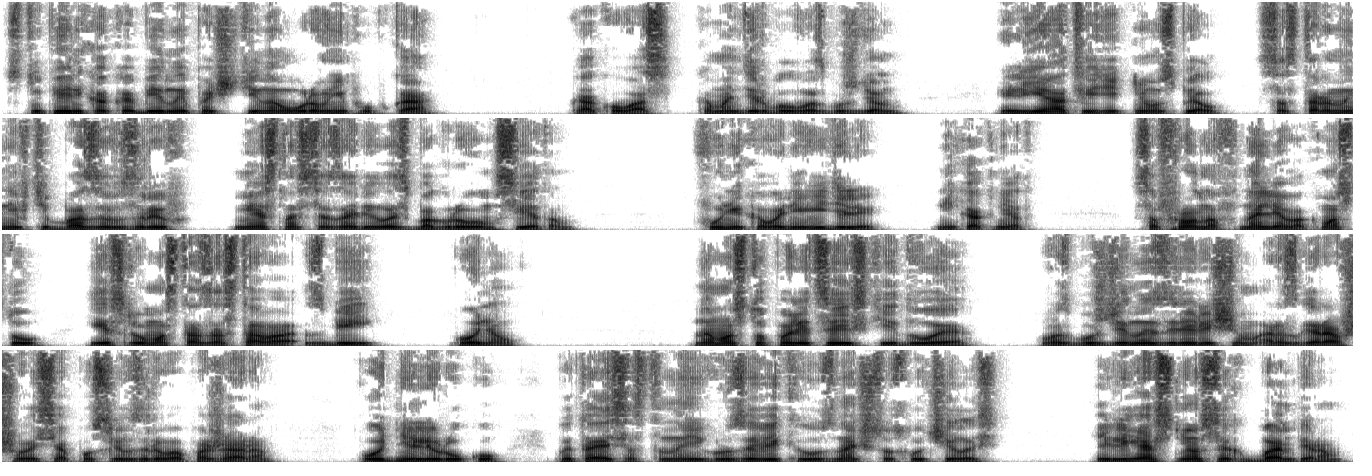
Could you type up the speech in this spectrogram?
ступенька кабины почти на уровне пупка. «Как у вас?» — командир был возбужден. Илья ответить не успел. Со стороны нефтебазы взрыв. Местность озарилась багровым светом. Фуникова не видели? Никак нет. Сафронов, налево, к мосту. Если у моста застава, сбей. Понял. На мосту полицейские, двое. Возбуждены зрелищем разгоравшегося после взрыва пожара. Подняли руку, пытаясь остановить грузовик и узнать, что случилось. Илья снес их бампером.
